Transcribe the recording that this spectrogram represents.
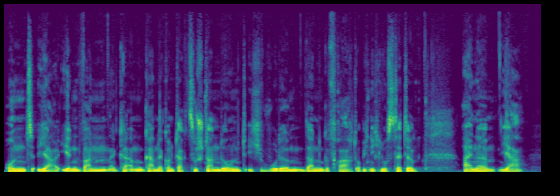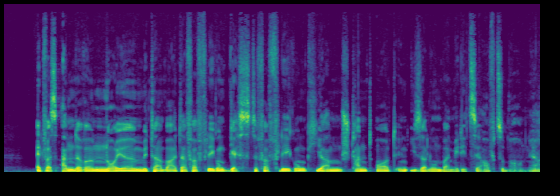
Und ja, irgendwann kam, kam der Kontakt zustande und ich wurde dann gefragt, ob ich nicht Lust hätte, eine, ja, etwas andere, neue Mitarbeiterverpflegung, Gästeverpflegung hier am Standort in Iserlohn bei Medice aufzubauen. Ja.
